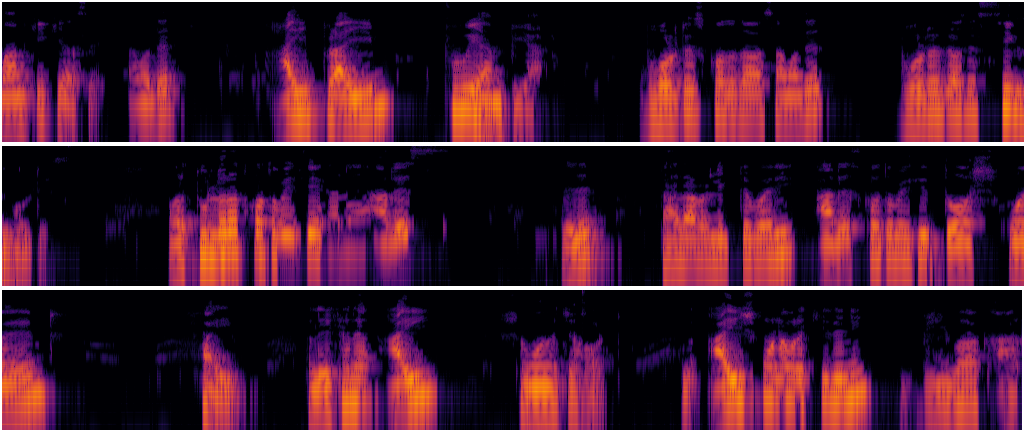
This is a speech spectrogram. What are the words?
মান কি কি আছে? আমাদের I prime two ampere voltage কত দেওয়া আছে আমাদের? ভোল্টেজ দেওয়া আছে সিক্স ভোল্টেজ আমরা তুল্যরোধ কত পেয়েছি এখানে? আর এস এই যে তাহলে আমরা লিখতে পারি আর এস কত পেয়েছি? দশ পয়েন্ট ফাইভ। তাহলে এখানে আই সমান হচ্ছে হট। আই সমান আমরা কি জানি? ভি ভাগ আর।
